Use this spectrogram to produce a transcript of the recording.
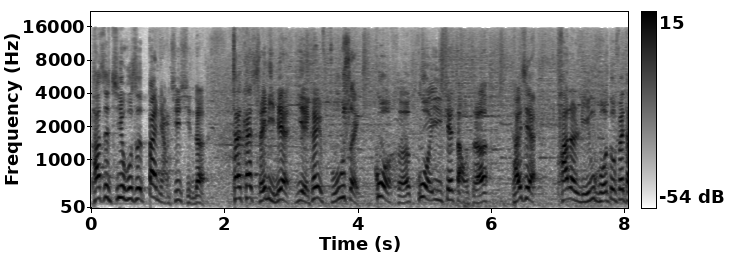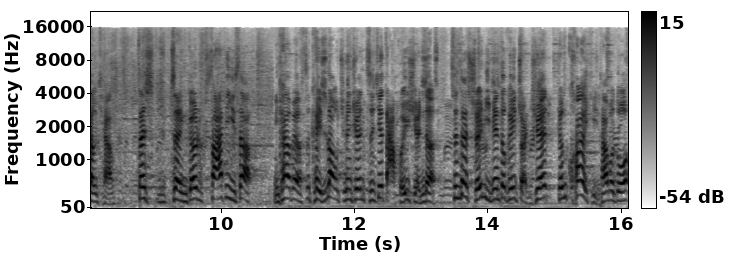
它是几乎是半两栖型的，在开水里面也可以浮水过河，过一些沼泽，而且。它的灵活度非常强，在整个沙地上，你看到没有？是可以绕圈圈，直接打回旋的，甚至在水里面都可以转圈，跟快艇差不多。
